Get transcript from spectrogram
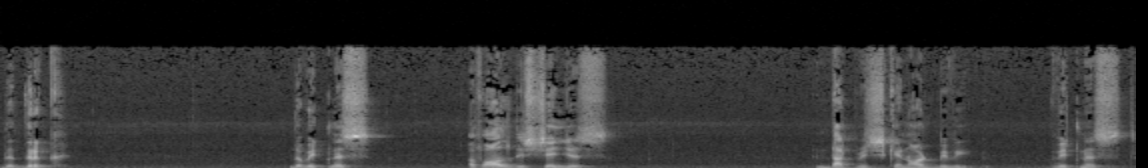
the drik, the witness of all these changes, that which cannot be witnessed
